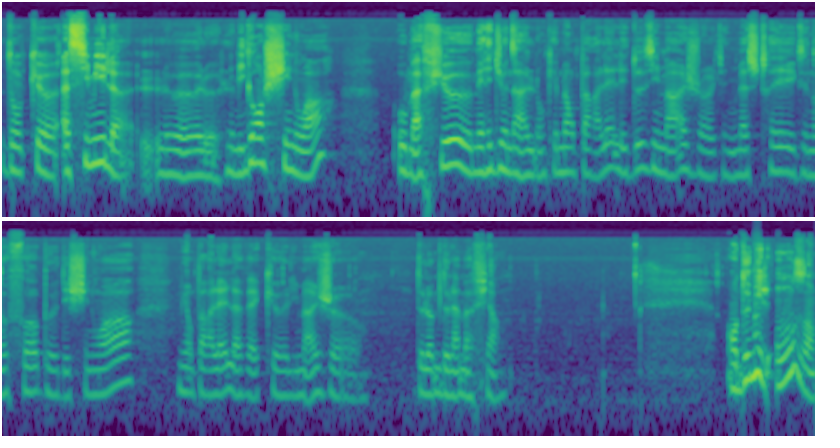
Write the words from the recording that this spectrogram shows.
donc euh, assimile le, migrant chinois au mafieux méridional. Donc elle met en parallèle les deux images, euh, une image très xénophobe des Chinois, mis en parallèle avec euh, l'image de l'homme de la mafia. En 2011,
